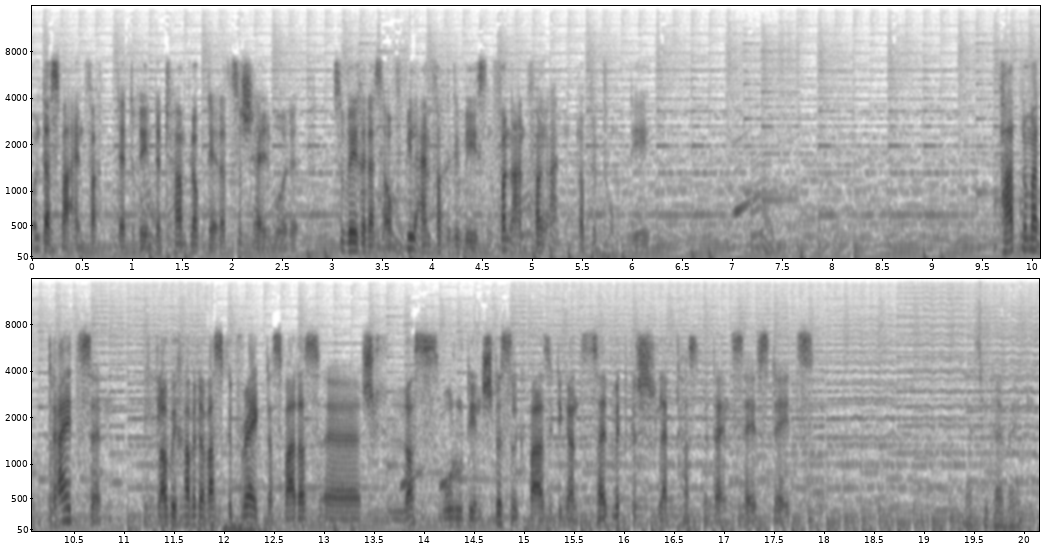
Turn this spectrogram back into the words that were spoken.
Und das war einfach der drehende Turnblock, der da zur Shell wurde. So wäre das auch viel einfacher gewesen von Anfang an. Doppelpunkt D. Part Nummer 13. Ich glaube, ich habe da was gebreakt. Das war das äh, Schloss, wo du den Schlüssel quasi die ganze Zeit mitgeschleppt hast mit deinen Save States. Ist wieder weg.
